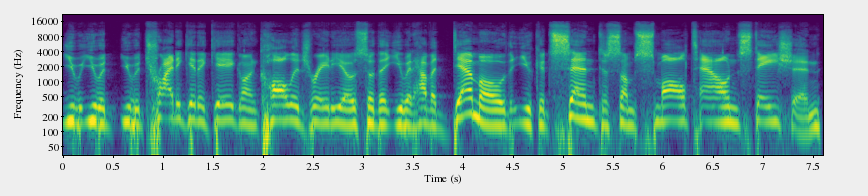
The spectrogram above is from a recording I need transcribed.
you you would you would try to get a gig on college radio so that you would have a demo that you could send to some small town station,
